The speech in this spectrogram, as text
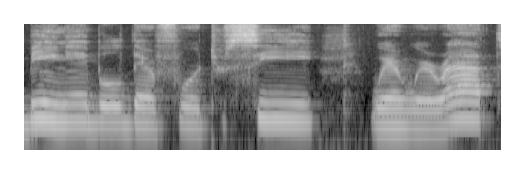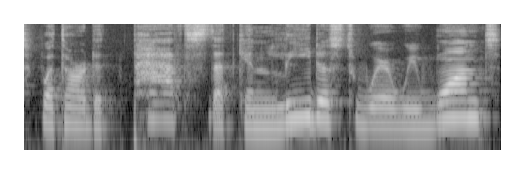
being able therefore to see where we're at what are the paths that can lead us to where we want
